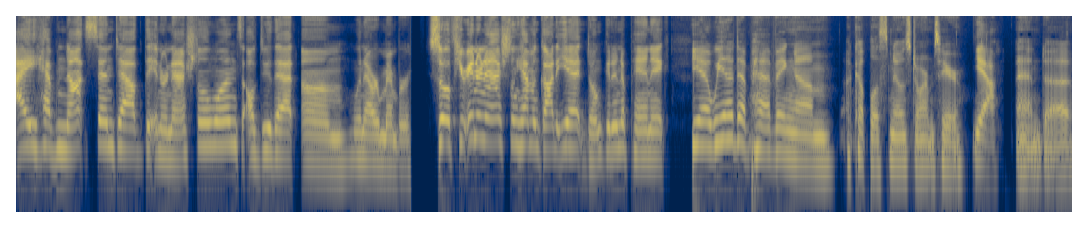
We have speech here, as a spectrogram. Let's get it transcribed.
I have not sent out the international ones. I'll do that um when I remember. So if you're international and you haven't got it yet, don't get in a panic. Yeah, we ended up having um a couple of snowstorms here, Yeah. and uh,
